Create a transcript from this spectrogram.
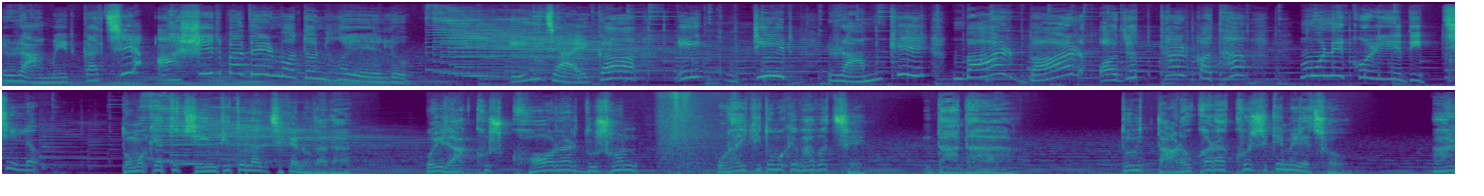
রামের কাছে আশীর্বাদের মতন হয়ে এলো। এই জায়গা, এই কুটির রামকে বারবার অযোধ্যার কথা মনে করিয়ে দিচ্ছিল। তোমাকে এত চিন্তিত লাগছে কেন, দাদা? ওই রাক্ষস খর আর দূষণ, ওরাই কি তোমাকে ভাবাচ্ছে? দাদা, তুমি তারকা রাক্ষসীকে মেরেছ। আর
